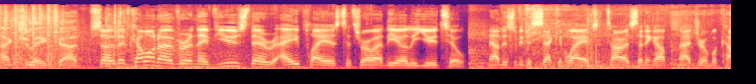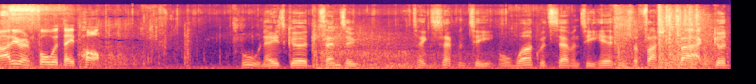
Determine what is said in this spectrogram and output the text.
actually, Chad. So they've come on over and they've used their A players to throw out the early util. Now this will be the second wave. Xantares setting up Madra and Wicadia, and forward they pop. Ooh, nade's good. Senzu take 70, or work with 70 here since the flash is back. Good,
